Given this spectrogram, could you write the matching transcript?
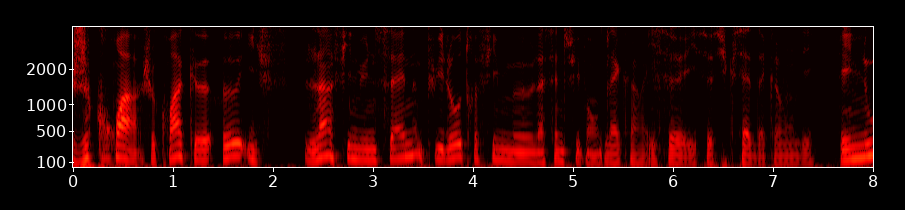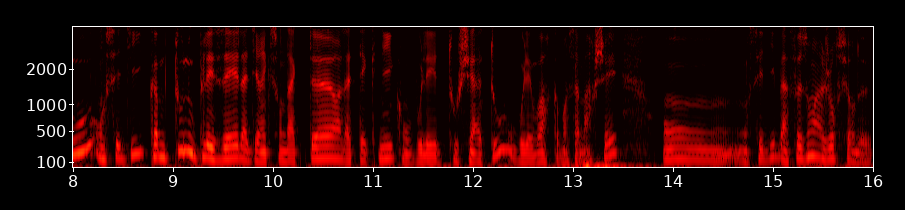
je crois, je crois que eux, l'un filme une scène, puis l'autre filme euh, la scène suivante. D'accord, ils se, ils se succèdent, comme on dit. Et nous, on s'est dit, comme tout nous plaisait, la direction d'acteur, la technique, on voulait toucher à tout, on voulait voir comment ça marchait, on, s'est dit, bah, faisons un jour sur deux.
